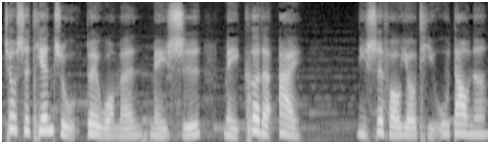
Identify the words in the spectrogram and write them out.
就是天主对我们每时每刻的爱。你是否有体悟到呢？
